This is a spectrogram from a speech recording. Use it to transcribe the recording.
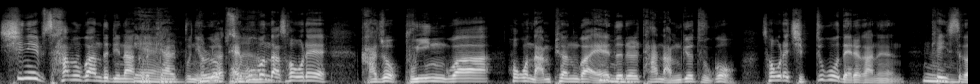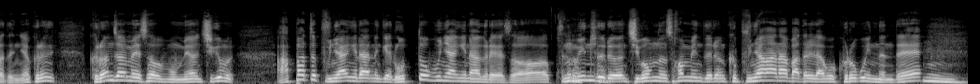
신입 사무관들이나 예, 그렇게 할 뿐이고요. 대부분 다 서울에 가족 부인과 혹은 남편과 애들을 음. 다 남겨두고 서울에 집 두고 내려가는 음. 케이스거든요. 그런 그런 점에서 보면 지금 아파트 분양이라는 게 로또 분양이나 그래서 국민들은 그렇죠. 집 없는 서민들은 그 분양 하나 받으려고 그러고 있는데 음.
